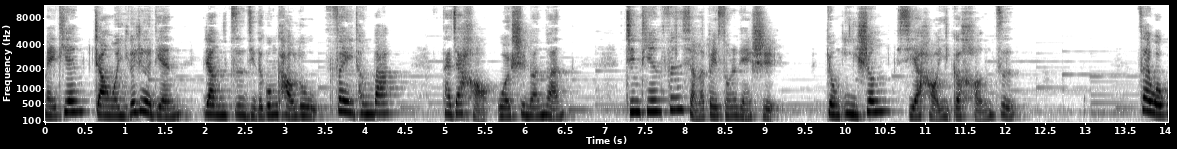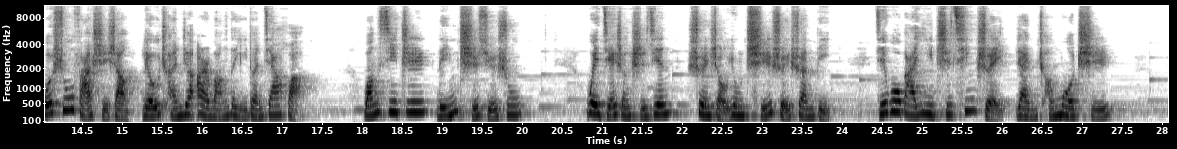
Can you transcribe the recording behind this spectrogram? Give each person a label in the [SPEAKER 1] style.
[SPEAKER 1] 每天掌握一个热点，让自己的公考路沸腾吧！大家好，我是暖暖。今天分享的背诵热点是：用一生写好一个“横”字。在我国书法史上流传着二王的一段佳话：王羲之临池学书，为节省时间，顺手用池水涮笔，结果把一池清水染成墨池。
